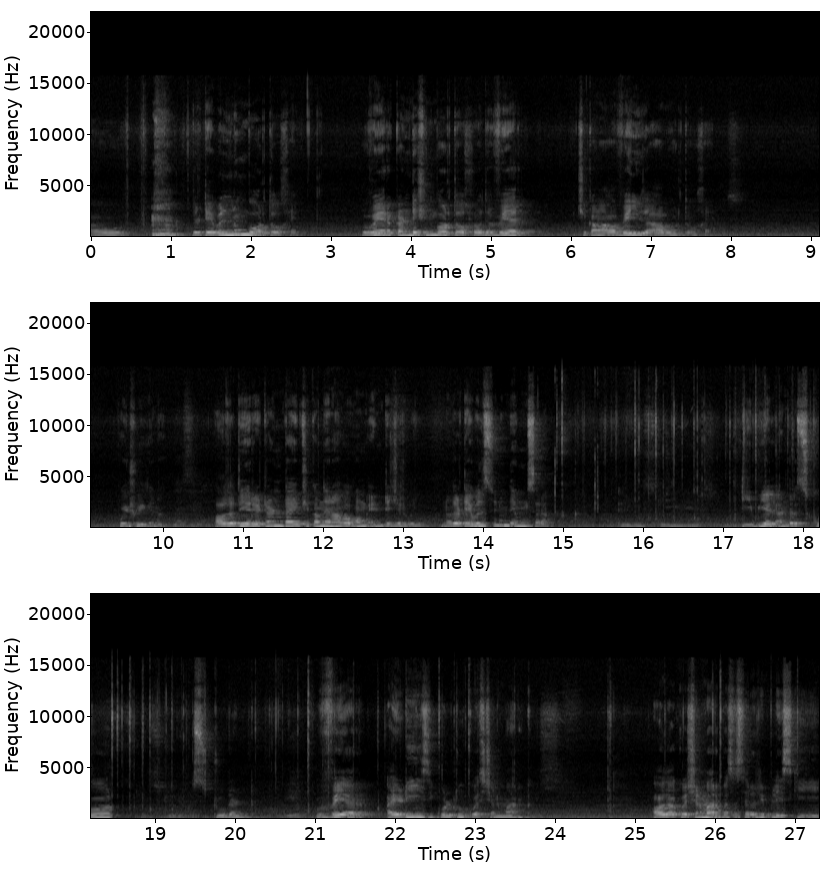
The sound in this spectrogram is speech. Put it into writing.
او د ټیبل نوم به ورته وښي ویر کنډیشن به ورته وښو د ویر چې کوم هغه ویلي د آب ورته وښي پوه شوي که نه او د دې ریټرن ټایپ چې کوم دی نه به هم انټیجر وي نو د ټیبل څه نوم دی موږ سره tbl underscore student where id is equal to question mark او دا کوېشن مارک به سره ریپلیس کیږي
